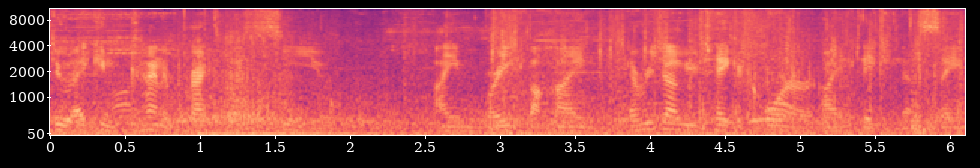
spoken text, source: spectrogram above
Dude, I can kind of practically see you. I am right behind. Every time you take a corner, I'm taking that same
